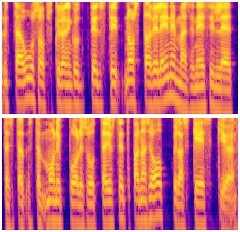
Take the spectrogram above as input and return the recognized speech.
nyt tämä uusops kyllä niin kun tietysti nostaa vielä enemmän sen esille, että sitä, sitä monipuolisuutta ja just se, että pannaan se oppilas keskiöön.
